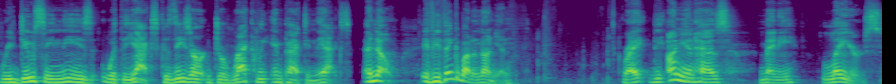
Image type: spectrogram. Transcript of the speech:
reducing these with the x, because these are directly impacting the x. And no, if you think about an onion, right, the onion has many layers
